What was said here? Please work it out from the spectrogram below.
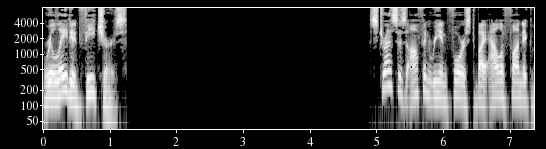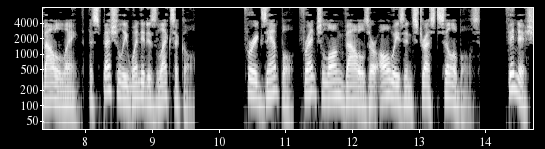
Related features Stress is often reinforced by allophonic vowel length, especially when it is lexical. For example, French long vowels are always in stressed syllables. Finnish,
